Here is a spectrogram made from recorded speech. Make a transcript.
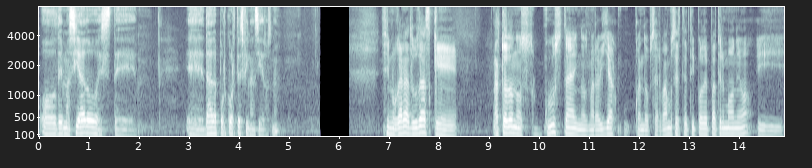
o demasiado este, eh, dada por cortes financieros. Sin lugar a dudas que a todos nos gusta y nos maravilla cuando observamos este tipo de patrimonio y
